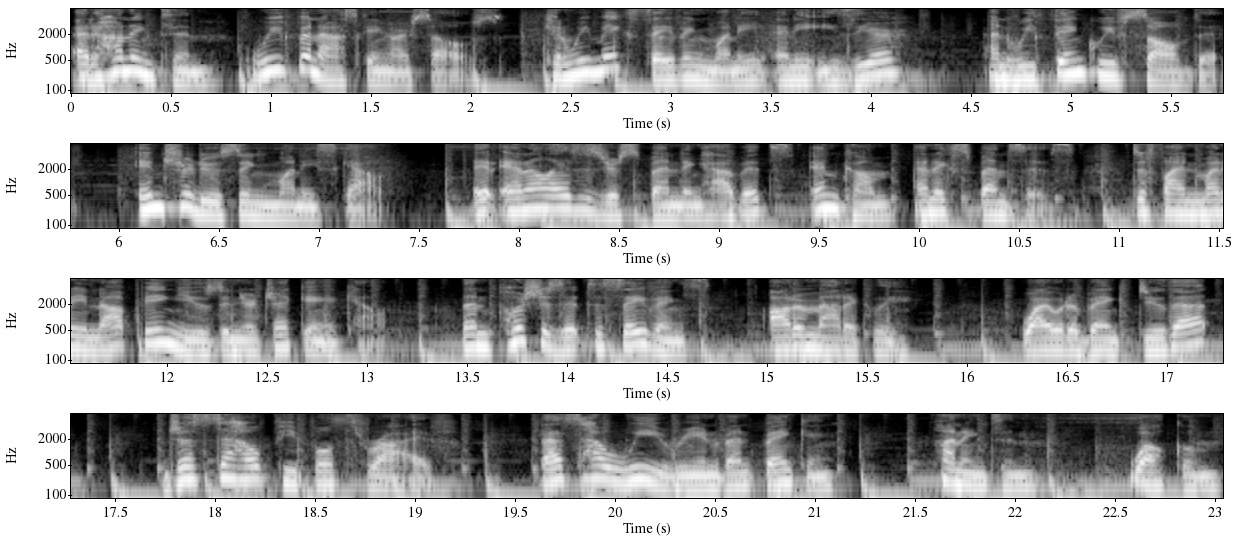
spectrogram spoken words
At Huntington, we've been asking ourselves can we make saving money any easier? And we think we've solved it. Introducing Money Scout. It analyzes your spending habits, income, and expenses to find money not being used in your checking account, then pushes it to savings automatically. Why would a bank do that? Just to help people thrive. That's how we reinvent banking. Huntington, welcome.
